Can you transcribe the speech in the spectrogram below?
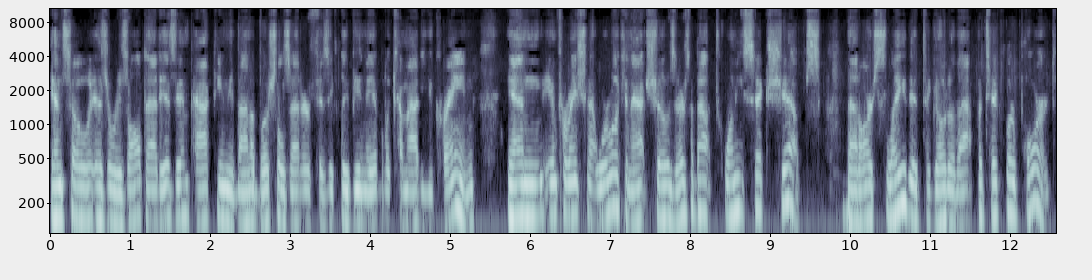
And so as a result, that is impacting the amount of bushels that are physically being able to come out of Ukraine. And information that we're looking at shows there's about 26 ships that are slated to go to that particular port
